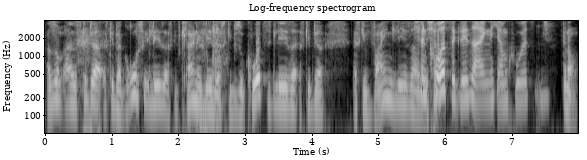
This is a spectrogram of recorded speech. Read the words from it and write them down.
Also, also es gibt ja, es gibt ja große Gläser, es gibt kleine Gläser, es gibt so kurze Gläser, es gibt ja, es gibt Weingläser. Ich Also finde hab- kurze Gläser eigentlich am coolsten. Genau.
